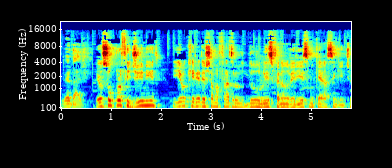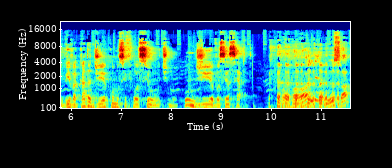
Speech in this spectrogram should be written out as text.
verdade. Eu sou o Profidini e eu queria deixar uma frase do Luiz Fernando Veríssimo que é a seguinte: Viva cada dia como se fosse o último. Um dia você acerta. Olha, viu só?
